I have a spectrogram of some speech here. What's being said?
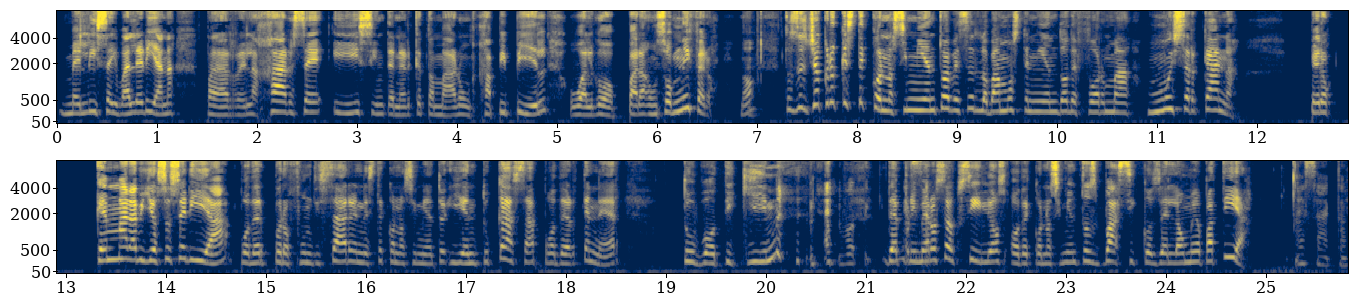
Melissa y Valeriana para relajarse y sin tener que tomar un happy pill o algo para un somnífero, ¿no? Entonces yo creo que este conocimiento a veces lo vamos teniendo de forma muy cercana, pero qué maravilloso sería poder profundizar en este conocimiento y en tu casa poder tener tu botiquín, de primeros auxilios o de conocimientos básicos de la homeopatía. Exacto.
